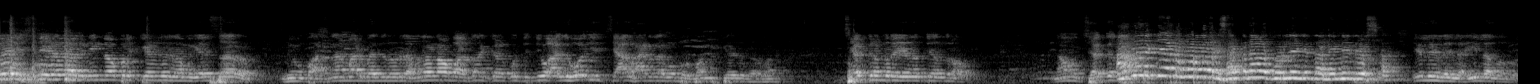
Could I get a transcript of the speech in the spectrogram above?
ಇದೇ ಇಷ್ಟು ಹೇಳಿದಾಗ ನಿನ್ನೊಬ್ರು ಕೇಳಿದ್ರೆ ನಮಗೆ ಸರ್ ನೀವು ಭಾಷಣ ಮಾಡಿ ಬಂದ್ರಿ ನೋಡ್ರಿ ಅದನ್ನ ನಾವು ಭಾಷಣ ಕೇಳ್ಕೊತಿದ್ದೀವಿ ಅಲ್ಲಿ ಹೋಗಿ ಚಾಲ್ ಹಾಡಿದಾಗ ಒಬ್ರು ಬಂದು ಕೇಳಿದ್ರು ಅವ ಜಗ್ ಅಂದ್ರೆ ಏನಂತೆ ಅಂದ್ರು ಅವ್ರು. ನಾವು ಜಗ್ ಸಂಕನಾಳ ಗುರ್ಲಿಂಗಿದ್ದ ನಿನ್ನೆ ದಿವಸ. ಇಲ್ಲ ಇಲ್ಲ ಇಲ್ಲ ಇಲ್ಲ ಅವರು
